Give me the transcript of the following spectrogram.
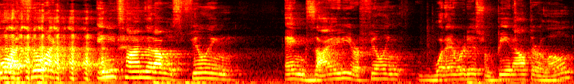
well, I feel like anytime that I was feeling anxiety or feeling whatever it is from being out there alone,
